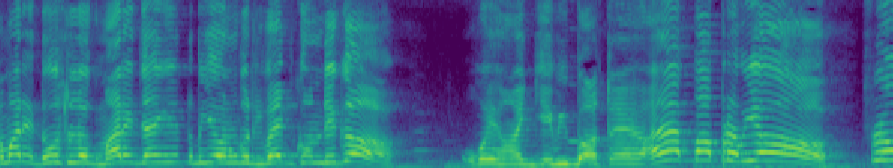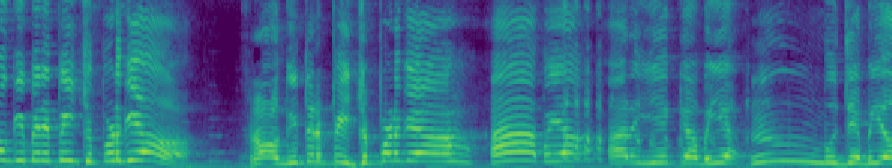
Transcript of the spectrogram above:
हमारे दोस्त लोग मारे जाएँगे तो भैया उनको रिवाइव कौन देगा? ओए हाँ ये भी बात है। अरे बाप रे भैया फ्रॉगी मेरे पीछे पड़ गया। फ्रॉगी तेरे पीछे पड़ गया। हाँ भैया। अरे ये क्या भैया? हम्म, मुझे भैया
